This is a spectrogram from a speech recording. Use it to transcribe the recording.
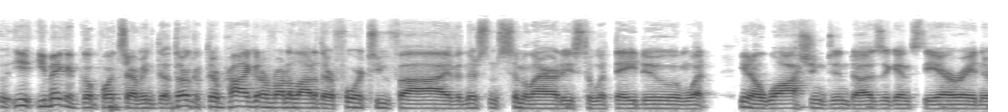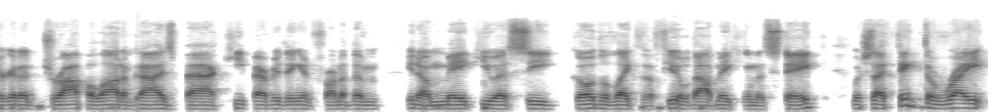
you, you make a good point sir i mean they're, they're probably going to run a lot of their 4-2-5 and there's some similarities to what they do and what you know washington does against the air raid they're going to drop a lot of guys back keep everything in front of them you know make usc go the length of the field without making a mistake which is I think the right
